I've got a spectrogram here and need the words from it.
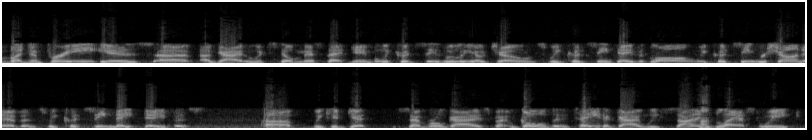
Bud Dupree is uh, a guy who would still miss that game, but we could see Julio Jones. We could see David Long. We could see Rashaan Evans. We could see Nate Davis. Uh, we could get several guys. But Golden Tate, a guy we signed last week,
